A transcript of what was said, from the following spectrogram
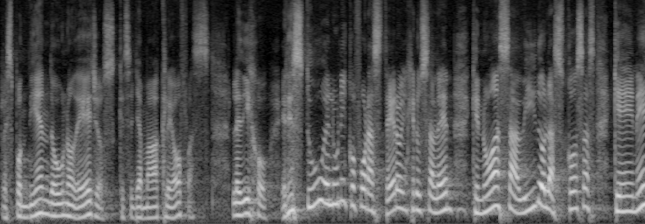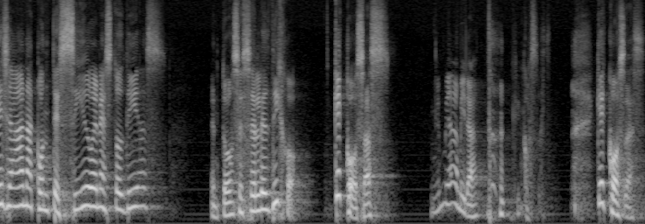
Respondiendo uno de ellos, que se llamaba Cleofas, le dijo, ¿eres tú el único forastero en Jerusalén que no ha sabido las cosas que en ella han acontecido en estos días? Entonces él les dijo, ¿qué cosas? Mira, mira, ¿qué cosas? ¿Qué cosas?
